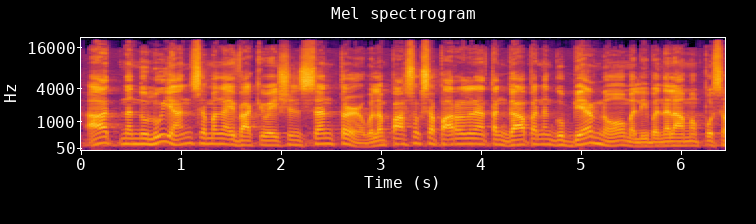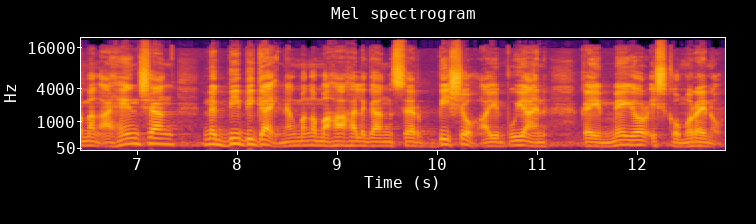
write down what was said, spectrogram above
at nanuluyan sa mga evacuation center. Walang pasok sa paralan na tanggapan ng gobyerno maliban na lamang po sa mga ahensyang nagbibigay ng mga mahahalagang serbisyo. Ayon po yan kay Mayor Isko Moreno.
